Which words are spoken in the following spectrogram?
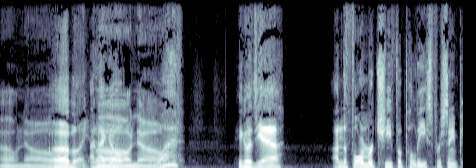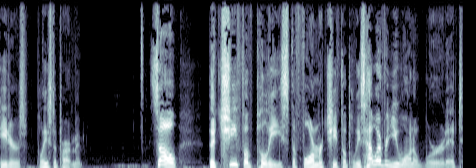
Oh no. Oh boy! And I go, Oh, no. what?" He goes, "Yeah, I'm the former chief of police for St. Peter's Police Department." So, the chief of police, the former chief of police, however you want to word it,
